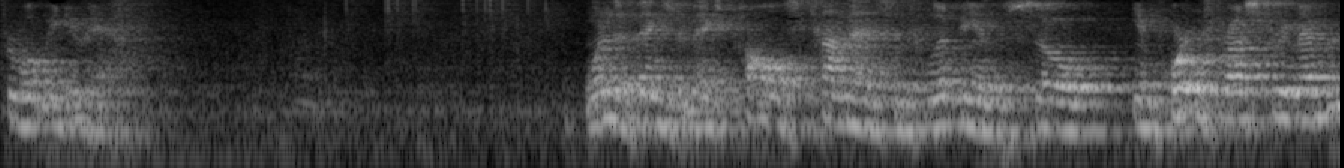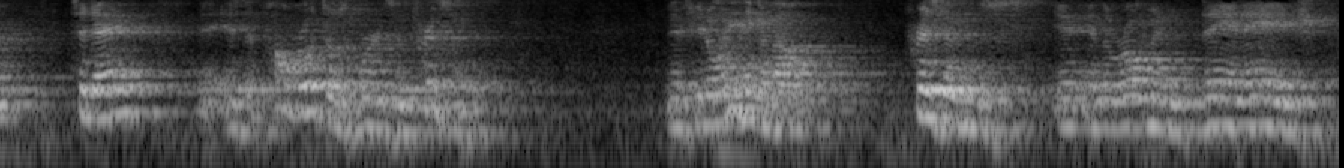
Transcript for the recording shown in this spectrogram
for what we do have. One of the things that makes Paul's comments in Philippians so important for us to remember today is that Paul wrote those words in prison. And if you know anything about prisons in, in the Roman day and age,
